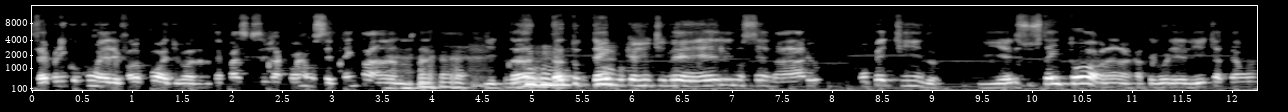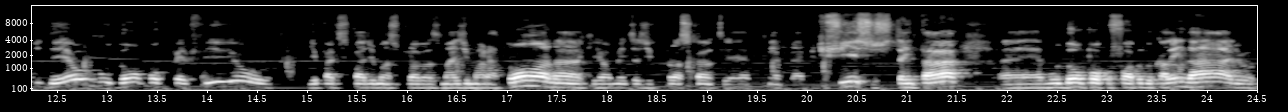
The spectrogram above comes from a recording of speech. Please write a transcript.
até brinco com ele, falo, pô, Edvando, até parece que você já corre há uns 70 anos, né? De tanto, tanto tempo que a gente vê ele no cenário competindo. E ele sustentou né, na categoria elite até onde deu, mudou um pouco o perfil de participar de umas provas mais de maratona, que realmente as de cross country é, é, é difícil sustentar, é, mudou um pouco o foco do calendário.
